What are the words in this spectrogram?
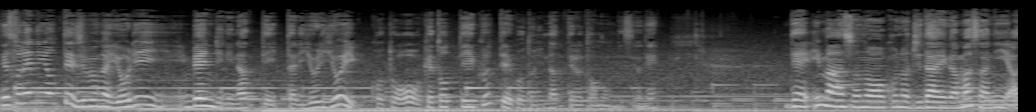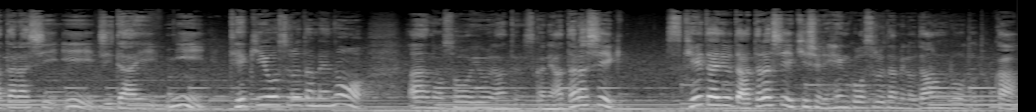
でそれによって自分がより便利になっていったりより良いことを受け取っていくっていうことになってると思うんですよね。で今そのこの時代がまさに新しい時代に適応するための、あのそういうなんていうんですかね新しい携帯でいうと新しい機種に変更するためのダウンロードとか、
